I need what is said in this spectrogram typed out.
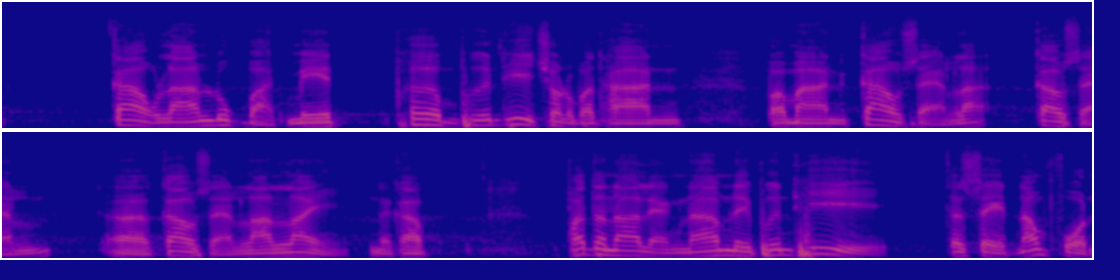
809 ล้านลูกบาศก์เมตร เพิ่มพื้นที่ชนประทานประมาณ 9 แสนละ9แสน9แสนล้านไร่นะครับ พัฒนาแหล่งน้ำในพื้นที่เกษตรน้ำฝน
